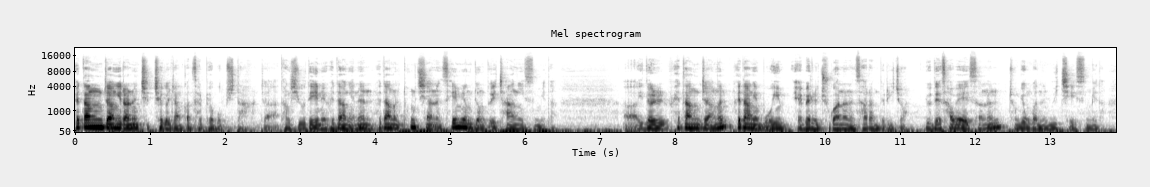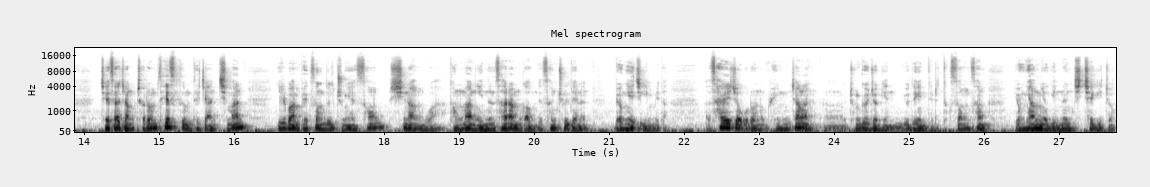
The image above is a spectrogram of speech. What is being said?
회당장이라는 직책을 잠깐 살펴봅시다. 자, 당시 유대인의 회당에는 회당을 통치하는 3명 정도의 장이 있습니다. 어, 이들 회당장은 회당의 모임, 예배를 주관하는 사람들이죠. 유대 사회에서는 존경받는 위치에 있습니다. 제사장처럼 세습은 되지 않지만 일반 백성들 중에서 신앙과 덕망이 있는 사람 가운데 선출되는 명예직입니다. 사회적으로는 굉장한 어, 종교적인 유대인들의 특성상 영향력 있는 지책이죠.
